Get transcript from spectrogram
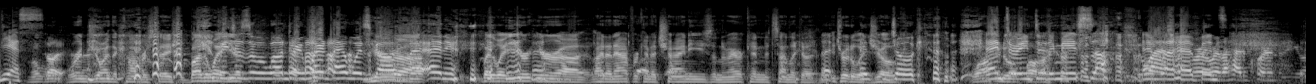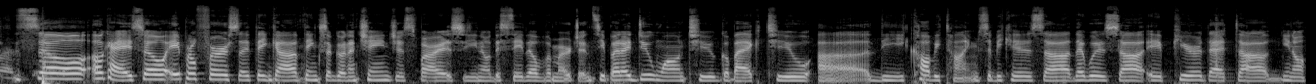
Yes. Well, we're, we're enjoying the conversation. By the way, we you're- just were wondering where that was going. uh, but anyway. by the way, you're you're uh, I had an African, a Chinese, an American. It sounded like a intro to a joke. Walk Enter a into the mesa. and West, what We're, happens? we're the headquarters of the U.S. So okay, so April first, I think uh, things are going to change as far as you know the state of emergency. But I do want to go back to uh, the COVID times because uh, there was uh, a period that uh, you know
